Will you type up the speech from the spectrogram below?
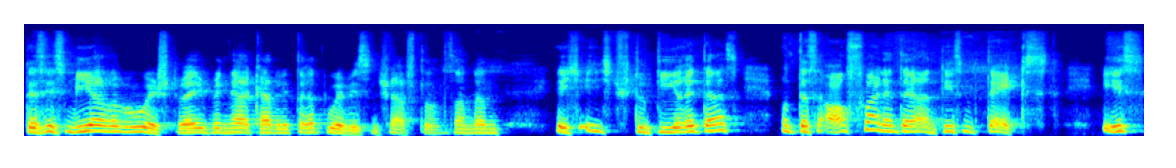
Das ist mir aber wurscht, weil ich bin ja kein Literaturwissenschaftler, sondern ich, ich studiere das. Und das Auffallende an diesem Text ist,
